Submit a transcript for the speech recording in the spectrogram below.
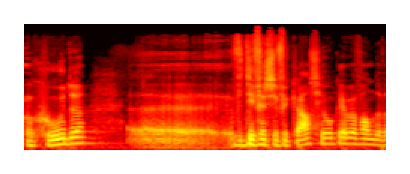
een goede diversificatie ook hebben van de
